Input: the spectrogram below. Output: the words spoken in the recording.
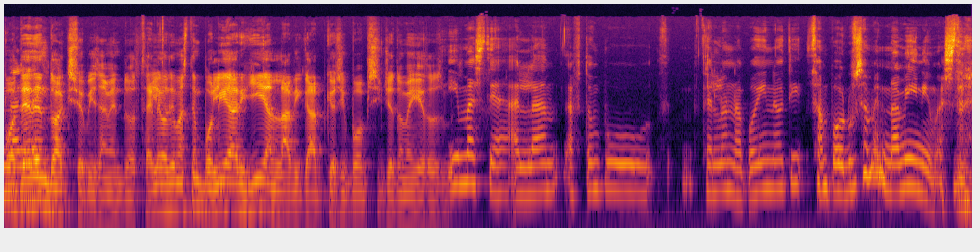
ποτέ δεν το αξιοποιήσαμε το. Θα λέω ότι είμαστε πολύ αργοί αν λάβει κάποιος υπόψη και το μέγεθος μας. Είμαστε, αλλά αυτό που θέλω να πω είναι ότι θα μπορούσαμε να μην είμαστε. Ναι.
